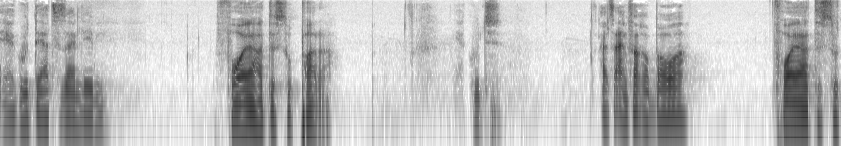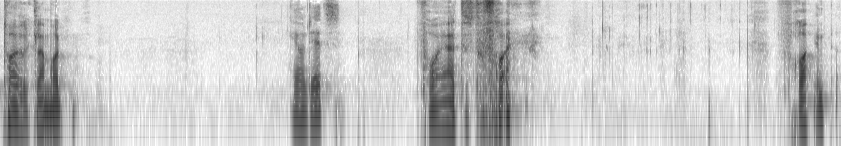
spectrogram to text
Ja gut, der hatte sein Leben. Vorher hattest du Para. Ja gut. Als einfacher Bauer. Vorher hattest du teure Klamotten. Ja und jetzt? Vorher hattest du Freunde. Freunde.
